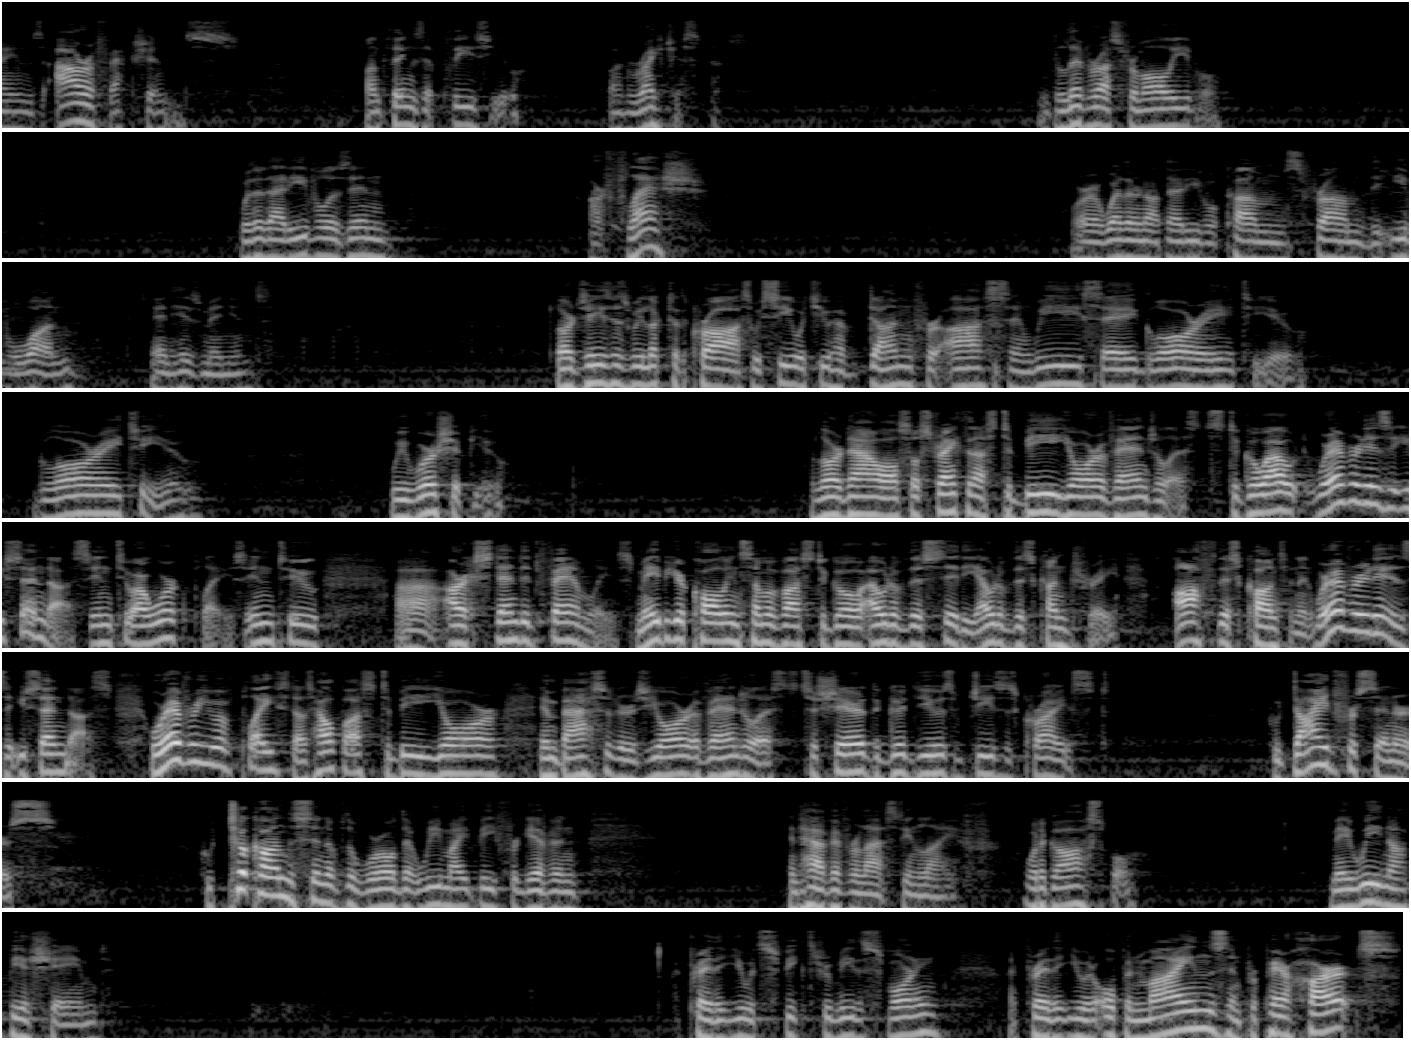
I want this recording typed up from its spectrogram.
minds, our affections on things that please you, on righteousness. Deliver us from all evil. Whether that evil is in our flesh or whether or not that evil comes from the evil one and his minions. Lord Jesus, we look to the cross. We see what you have done for us, and we say, Glory to you. Glory to you. We worship you. Lord, now also strengthen us to be your evangelists, to go out wherever it is that you send us, into our workplace, into uh, our extended families. Maybe you're calling some of us to go out of this city, out of this country, off this continent, wherever it is that you send us, wherever you have placed us, help us to be your ambassadors, your evangelists, to share the good news of Jesus Christ, who died for sinners, who took on the sin of the world that we might be forgiven and have everlasting life. What a gospel. May we not be ashamed. Pray that you would speak through me this morning. I pray that you would open minds and prepare hearts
